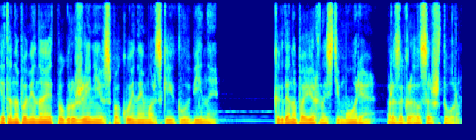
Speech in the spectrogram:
Это напоминает погружение в спокойные морские глубины, когда на поверхности моря разыгрался шторм.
